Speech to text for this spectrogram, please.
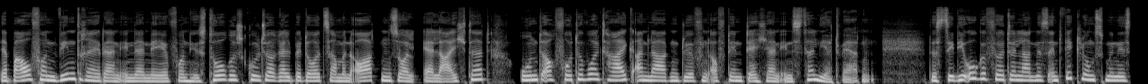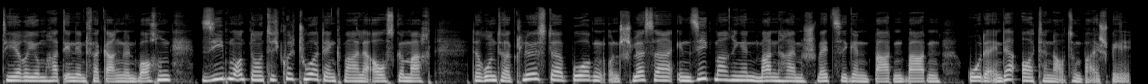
der Bau von Windrädern in der Nähe von historisch-kulturell bedeutsamen Orten soll erleichtert und auch Photovoltaikanlagen dürfen auf den Dächern installiert werden. Das CDU-geführte Landesentwicklungsministerium hat in den vergangenen Wochen 97 Kulturdenkmale ausgemacht, darunter Klöster, Burgen und Schlösser in Sigmaringen, Mannheim, Schwetzingen, Baden-Baden oder in der Ortenau zum Beispiel.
